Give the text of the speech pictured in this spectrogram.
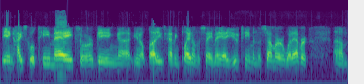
being high school teammates or being uh, you know buddies, having played on the same AAU team in the summer or whatever. Um,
